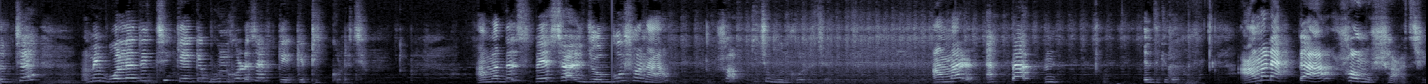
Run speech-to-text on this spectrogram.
হচ্ছে, আমি বলে দিচ্ছি কে কে ভুল করেছে আর কে কে ঠিক করেছে। আমাদের স্পেশাল যোগ্য সোনা সব কিছু ভুল করেছে। আমার একটা এদিকে। আমার একটা সমস্যা আছে।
